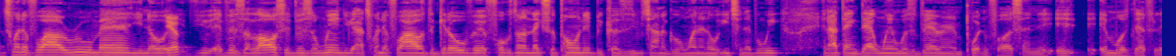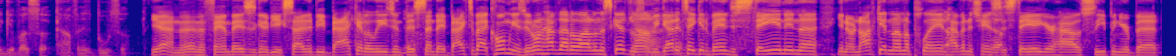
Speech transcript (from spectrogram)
the 24 hour rule, man. You know, Yep. if you if it's a loss, if it's a win, you got 24 hours to get over it. Focus on the next opponent because you're trying to go one and zero each and every week. And I think that win was very important for us, and it it, it most definitely give us a confidence booster. Yeah, and the, and the fan base is going to be excited to be back at Allegiant this Sunday. Back to back home games. We don't have that a lot on the schedule, so we got to take advantage of staying in a, you know, not getting on a plane, having a chance Yep. to stay at your house, sleep in your bed,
